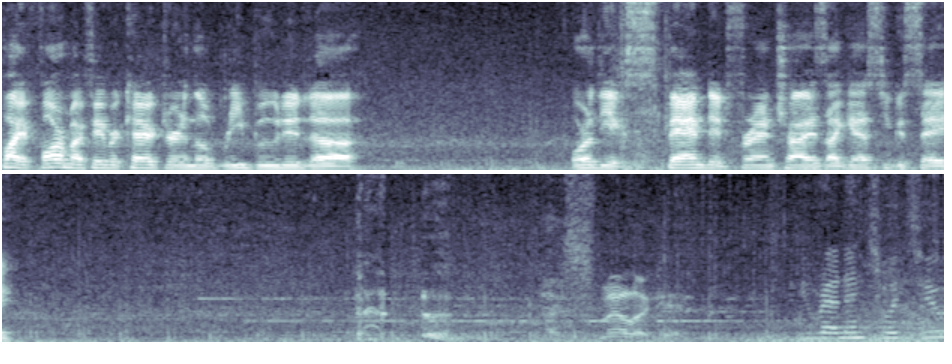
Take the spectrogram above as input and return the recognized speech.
by far my favorite character in the rebooted, uh, or the expanded franchise, I guess you could say. I smell it here. You ran into it too?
